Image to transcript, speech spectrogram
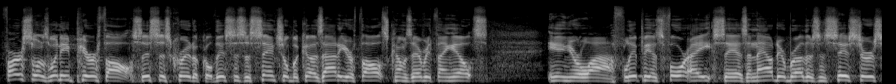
First one is we need pure thoughts. This is critical. This is essential because out of your thoughts comes everything else in your life. Philippians 4 8 says, And now, dear brothers and sisters,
